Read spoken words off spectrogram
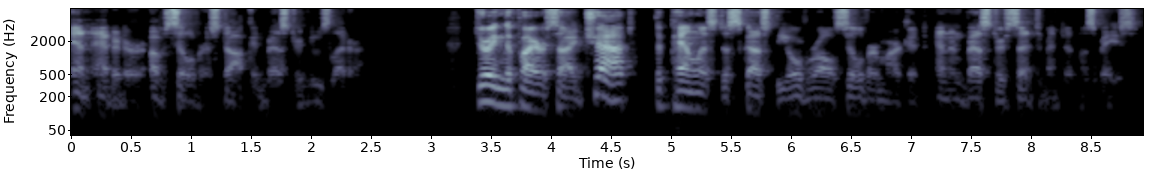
and editor of Silver Stock Investor Newsletter. During the fireside chat, the panelists discussed the overall silver market and investor sentiment in the space.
